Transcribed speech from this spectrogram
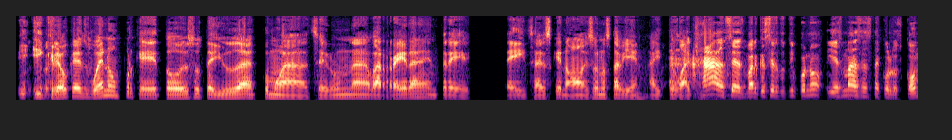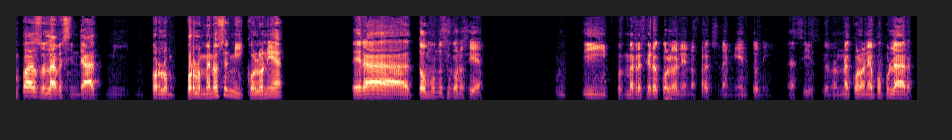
pues, Y, creo que es bueno porque todo eso te ayuda como a hacer una barrera entre, hey, sabes que no, eso no está bien, ahí te guacho. Ajá, o sea, marca cierto tipo, ¿no? Y es más, hasta con los compas o la vecindad, mi- por, lo, por lo menos en mi colonia, era, todo el mundo se conocía. Y pues me refiero a colonia, no fraccionamiento ni así, sino una colonia popular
